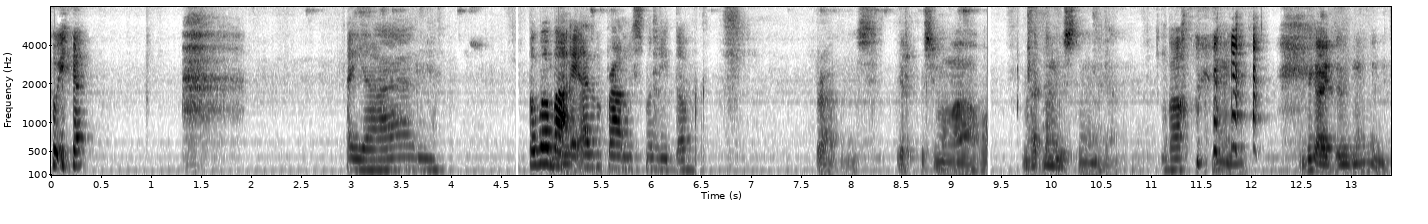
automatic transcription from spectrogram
Kuya. Ayan. Pag babae, anong promise mo dito? Promise. Pero kasi mga ako. Lahat ng gusto mo na lang. Ba? Mm. Hindi kahit ano naman.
